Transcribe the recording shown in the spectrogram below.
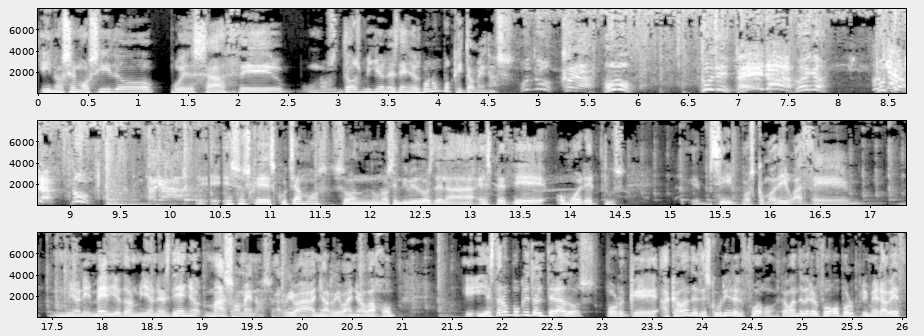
Y nos hemos ido, pues, hace unos dos millones de años, bueno, un poquito menos. Esos que escuchamos son unos individuos de la especie Homo erectus. Eh, sí, pues como digo, hace un millón y medio, dos millones de años, más o menos, arriba, año arriba, año abajo. Y, y están un poquito alterados porque acaban de descubrir el fuego, acaban de ver el fuego por primera vez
